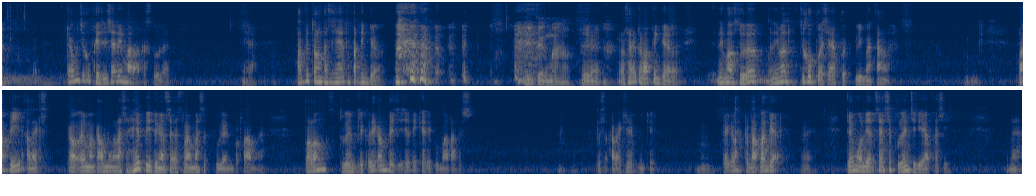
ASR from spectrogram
kamu cukup gaji saya 500 dolar ya tapi tolong kasih saya tempat tinggal Itu yang mahal. Iya, kalau saya tempat tinggal 500 dolar minimal cukup buat saya buat beli makan lah tapi Alex kalau emang kamu ngerasa happy dengan saya selama sebulan pertama tolong sebulan berikutnya kamu gaji saya 3500 terus Alexnya mikir hmm, baiklah kenapa enggak? Nah, dia mau lihat saya sebulan jadi apa sih? Nah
